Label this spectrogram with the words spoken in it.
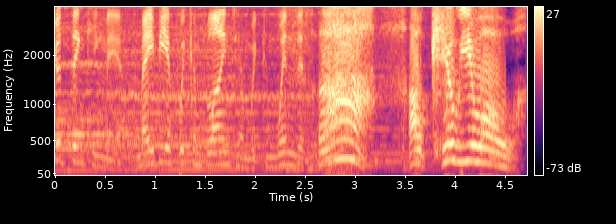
Good thinking, Mia. Maybe if we can blind him, we can win this. Ah! I'll kill you all!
